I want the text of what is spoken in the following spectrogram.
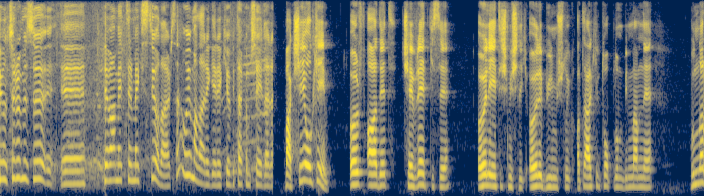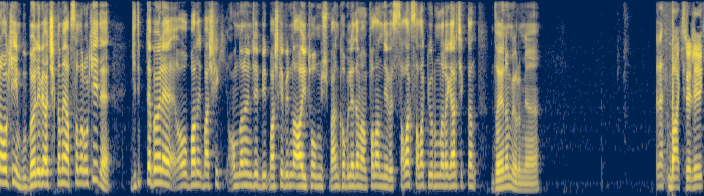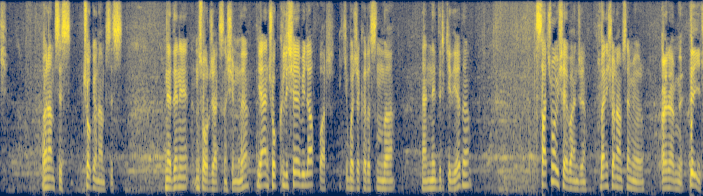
Kültürümüzü e, devam ettirmek istiyorlarsa uymaları gerekiyor bir takım şeylere. Bak şeye okeyim. Örf, adet, çevre etkisi, öyle yetişmişlik, öyle büyümüşlük, ataerkil toplum bilmem ne. Bunlara okeyim. Bu böyle bir açıklama yapsalar okey de gidip de böyle o bana başka ondan önce bir başka birine ait olmuş ben kabul edemem falan diye ve salak salak yorumlara gerçekten dayanamıyorum ya. Bakirelik önemsiz. Çok önemsiz. Nedeni soracaksın şimdi. Yani çok klişe bir laf var iki bacak arasında. Yani nedir ki diye de. Saçma bir şey bence. Ben hiç önemsemiyorum. Önemli. Değil.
